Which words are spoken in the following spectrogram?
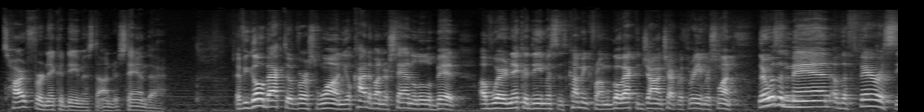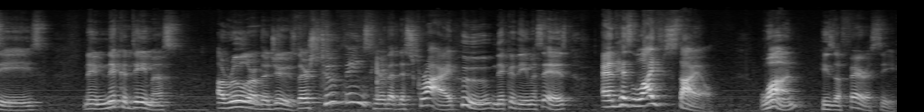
It's hard for Nicodemus to understand that. If you go back to verse 1, you'll kind of understand a little bit of where Nicodemus is coming from. Go back to John chapter 3, verse 1. There was a man of the Pharisees named Nicodemus, a ruler of the Jews. There's two things here that describe who Nicodemus is and his lifestyle. One, he's a Pharisee.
